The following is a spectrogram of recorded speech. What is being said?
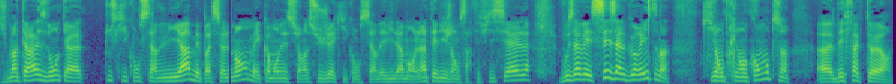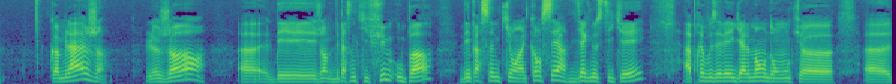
je m'intéresse donc à tout ce qui concerne l'IA, mais pas seulement, mais comme on est sur un sujet qui concerne évidemment l'intelligence artificielle, vous avez ces algorithmes qui ont pris en compte euh, des facteurs comme l'âge, le genre, euh, des, des personnes qui fument ou pas, des personnes qui ont un cancer diagnostiqué. Après, vous avez également donc euh, euh,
